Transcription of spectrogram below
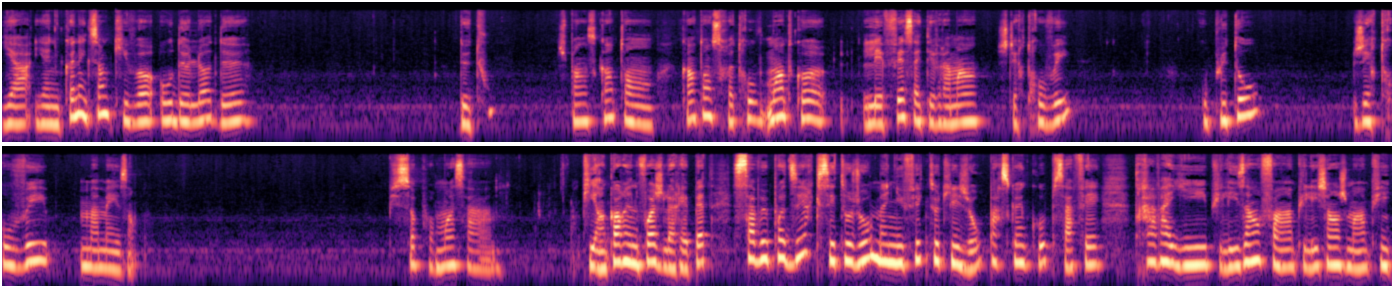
Il y a, y a une connexion qui va au-delà de, de tout. Je pense quand on, quand on se retrouve. Moi, en tout cas, l'effet, ça a été vraiment je t'ai retrouvé. Ou plutôt, j'ai retrouvé ma maison. Puis ça, pour moi, ça, puis encore une fois, je le répète, ça ne veut pas dire que c'est toujours magnifique tous les jours, parce qu'un couple, ça fait travailler, puis les enfants, puis les changements, puis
